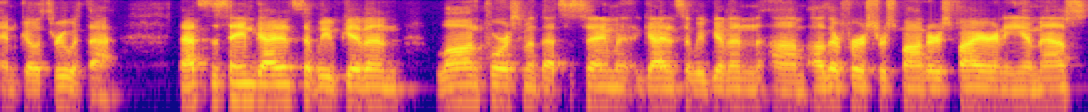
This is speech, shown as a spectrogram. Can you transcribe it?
and go through with that. That's the same guidance that we've given law enforcement. That's the same guidance that we've given um, other first responders fire and ems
